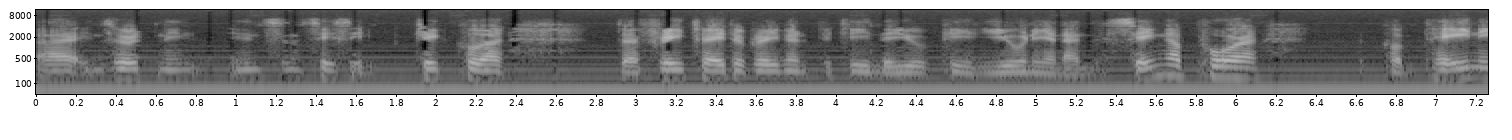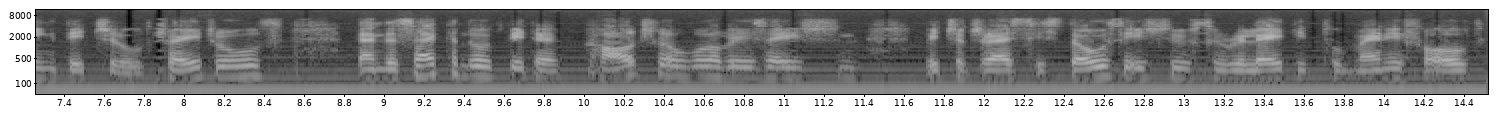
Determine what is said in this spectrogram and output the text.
uh, in certain in instances, in particular the free trade agreement between the European Union and Singapore, containing digital trade rules. Then the second would be the cultural globalization, which addresses those issues related to manifold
